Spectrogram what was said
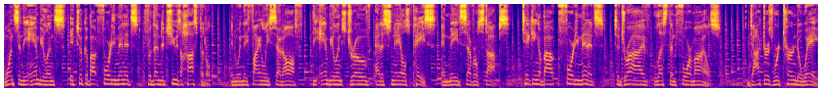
Once in the ambulance, it took about 40 minutes for them to choose a hospital. And when they finally set off, the ambulance drove at a snail's pace and made several stops, taking about 40 minutes to drive less than four miles. Doctors were turned away.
